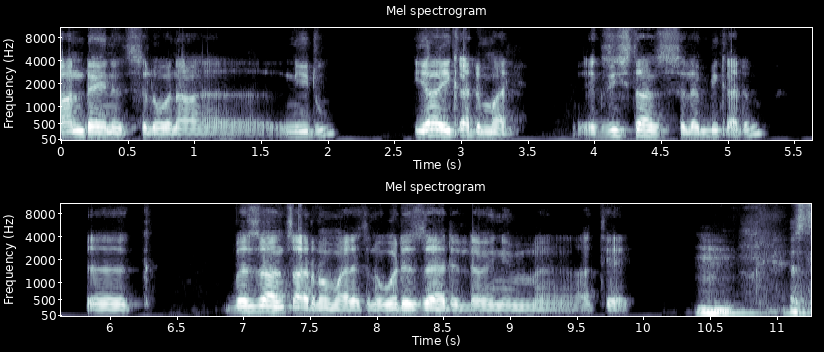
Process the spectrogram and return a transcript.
አንድ አይነት ስለሆነ need ኡ ያ ይቀድማል። existence ስለሚቀድም በዛ አንጻር ነው ማለት ነው። ወደዛ ያደለ ወይም አተያይ። እስቲ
